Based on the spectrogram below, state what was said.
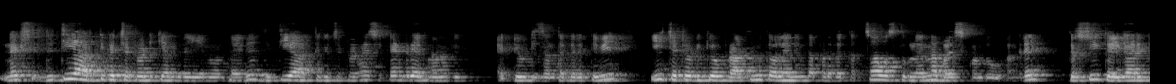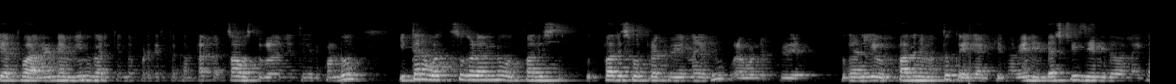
ನೆಕ್ಸ್ಟ್ ದ್ವಿತೀಯ ಆರ್ಥಿಕ ಚಟುವಟಿಕೆ ಅಂದ್ರೆ ಏನು ಅಂತ ಇದೆ. ದ್ವಿತೀಯ ಆರ್ಥಿಕ ಚಟುವಟಿಕೆ ಸೆಕೆಂಡರಿ ಎಕನಾಮಿಕ್ ಆಕ್ಟಿವಿಟೀಸ್ ಅಂತ ಕರಿತೀವಿ. ಈ ಚಟುವಟಿಕೆಯು ಪ್ರಾಥಮಿಕ ವಲಯದಿಂದ ಪಡೆದ ಕಚ್ಚಾ ವಸ್ತುಗಳನ್ನ ಬಳಸಿಕೊಂಡು ಅಂದ್ರೆ ಕೃಷಿ, ಕೈಗಾರಿಕೆ ಅಥವಾ ಅರಣ್ಯ ಮೀನುಗಾರಿಕೆಯಿಂದ ಪಡೆದಿರ್ತಕ್ಕಂಥ ಕಚ್ಚಾ ವಸ್ತುಗಳನ್ನು ತೆಗೆದುಕೊಂಡು ಇತರ ವಸ್ತುಗಳನ್ನು ಉತ್ಪಾದಿಸ, ಉತ್ಪಾದಿಸುವ ಪ್ರಕ್ರಿಯೆಯನ್ನ ಇದು ಒಳಗೊಂಡಿರ್ತದೆ. ಉದಾಹರಣೆಗೆ ಉತ್ಪಾದನೆ ಮತ್ತು ಕೈಗಾರಿಕೆ. ನಾವೇನು ಇಂಡಸ್ಟ್ರೀಸ್ ಏನಿದಾವಲ್ಲ ಈಗ,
